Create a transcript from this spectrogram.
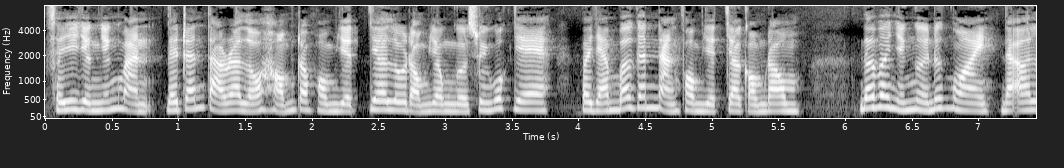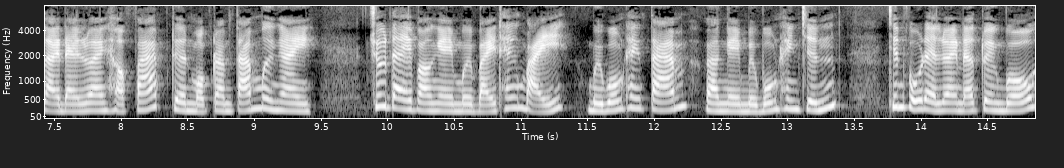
Sở Di dân nhấn mạnh để tránh tạo ra lỗ hổng trong phòng dịch do lưu động dòng người xuyên quốc gia và giảm bớt gánh nặng phòng dịch cho cộng đồng. Đối với những người nước ngoài đã ở lại Đài Loan hợp pháp trên 180 ngày, trước đây vào ngày 17 tháng 7, 14 tháng 8 và ngày 14 tháng 9, chính phủ Đài Loan đã tuyên bố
